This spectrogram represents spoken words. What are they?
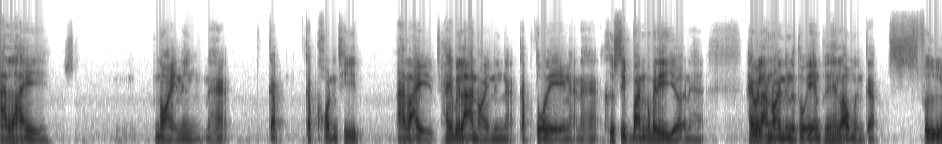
อะไรหน่อยหนึ่งนะฮะกับกับคนที่อะไรให้เวลาหน่อยหนึ่งอะกับตัวเองอะนะฮะคือสิบวันก็ไม่ได้เยอะนะฮะให้เวลาหน่อยหนึ่งกับตัวเอง เพื่อให้เราเหมือนกับฟื้น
